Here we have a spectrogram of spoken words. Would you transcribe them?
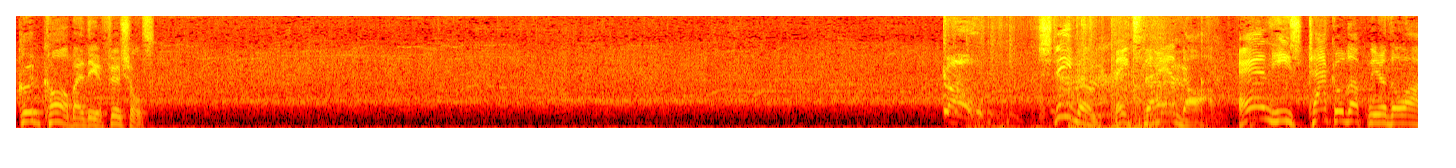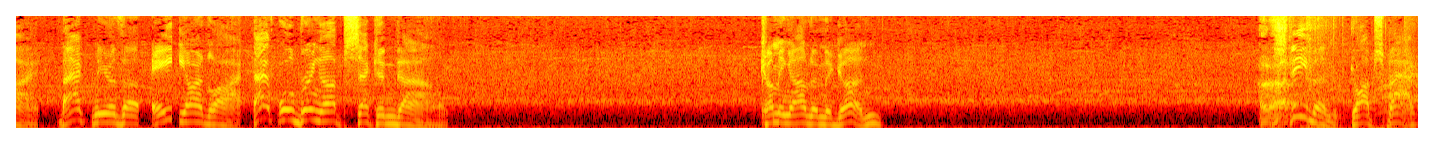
Good call by the officials. Go! Steven makes the handoff. And he's tackled up near the line. Back near the eight-yard line. That will bring up second down. Coming out in the gun. Steven drops back.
